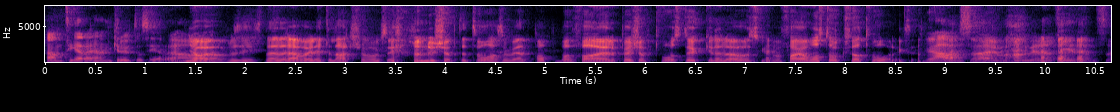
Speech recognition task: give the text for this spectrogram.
hantera en krutdoserare. Ja. Ja, precis. Nej, det där var ju lite lattjo också. När du köpte två så vet pappa bara Fan, LP har köpt två stycken eller? Vad Fan, jag måste också ha två liksom. Ja, så är det med halvera tiden. Så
